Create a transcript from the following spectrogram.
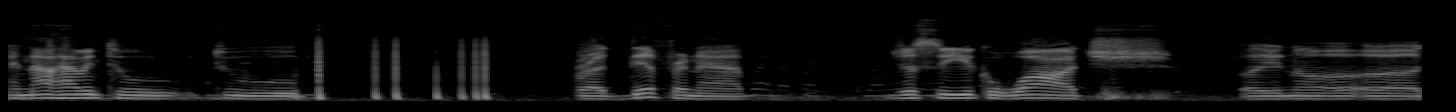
And now having to to for a different app just so you could watch, uh, you know, a, a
